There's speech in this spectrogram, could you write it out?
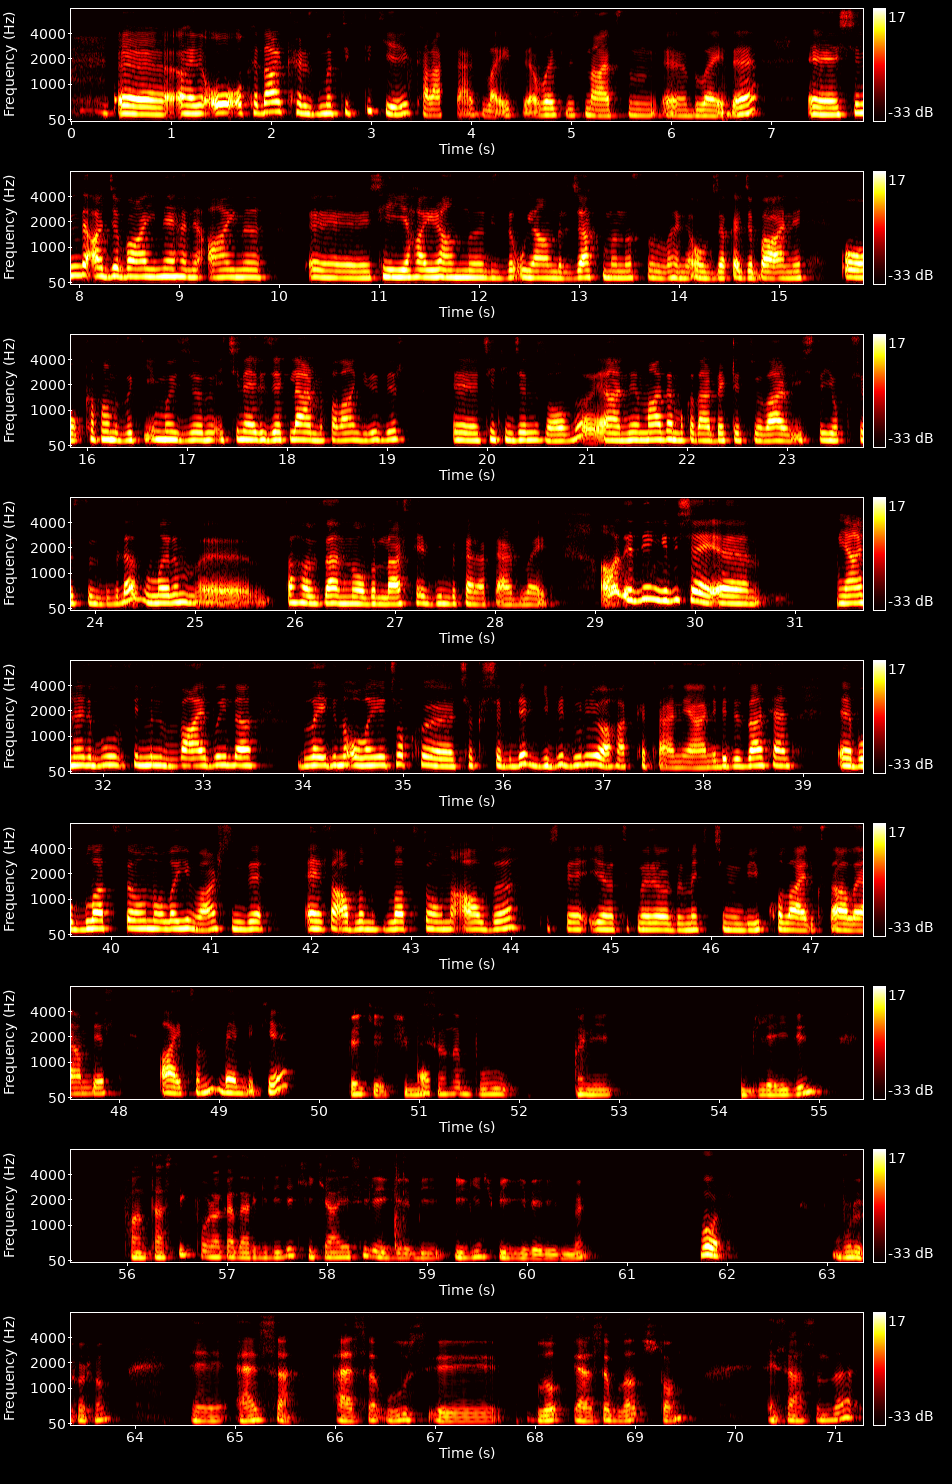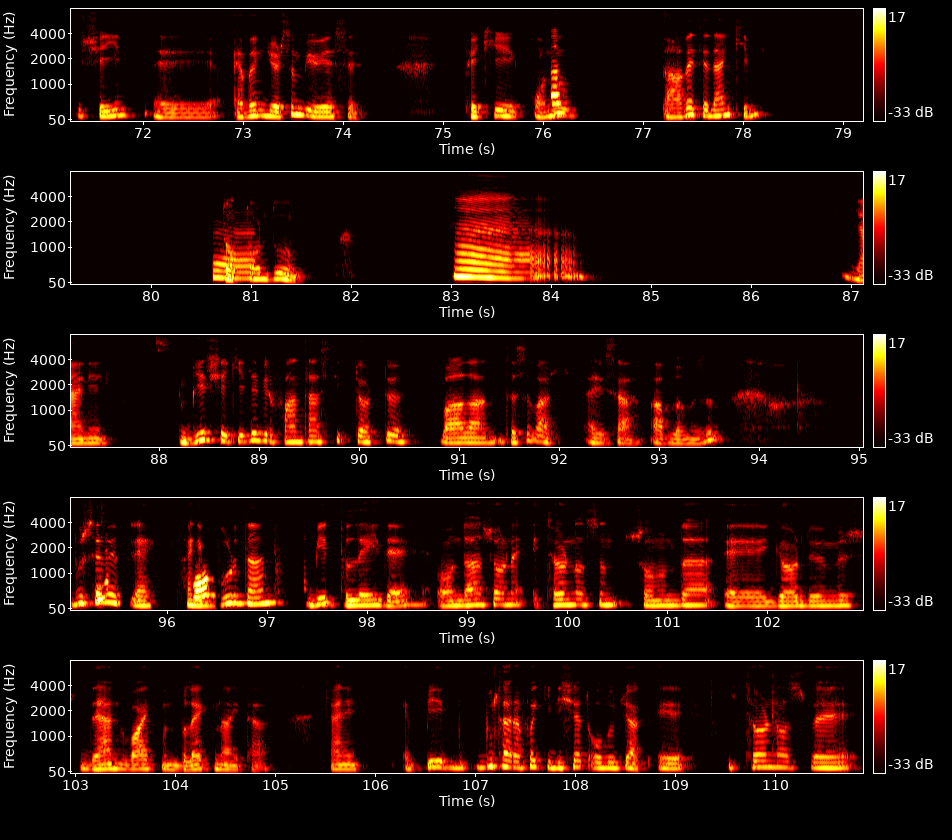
E, hani o o kadar karizmatikti ki karakter Blade, Wesley Snipes'ın e, Blade'i. E, şimdi acaba yine hani aynı e, şeyi hayranlığı bizde uyandıracak mı? Nasıl hani olacak acaba hani o kafamızdaki imajın içine edecekler mi falan gibi bir e, çekincemiz oldu. Yani madem bu kadar bekletiyorlar işte yokuşa sürdü biraz. Umarım e, daha özenli olurlar. Sevdiğim bir karakter Blade. Ama dediğin gibi şey e, yani hani bu filmin vibe'ıyla Blade'in olayı çok e, çakışabilir gibi duruyor hakikaten yani. Bir de zaten e, bu Bloodstone olayı var. Şimdi Elsa ablamız Bloodstone'u aldı. İşte yaratıkları öldürmek için büyük kolaylık sağlayan bir item belli ki. Peki şimdi Evet. sana bu hani Blade'in Fantastic Four'a kadar gidecek hikayesiyle ilgili bir ilginç bilgi vereyim mi? Vur. Vuruyorum. Ee, Elsa, Elsa Ulus, e, Blo- Elsa Bloodstone esasında şeyin e, Avengers'ın bir üyesi. Peki onu davet eden kim? Ee, Doktor Doom. ha. Yani bir şekilde bir fantastik dörtlü bağlantısı var Elsa ablamızın. Bu sebeple hani buradan bir Blade'e ondan sonra Eternals'ın sonunda e, gördüğümüz Dan Whiteman Black Knight'a yani e, bir bu tarafa gidişat olacak. E, Eternals ve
